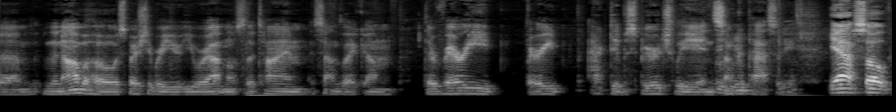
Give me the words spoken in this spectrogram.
um, the Navajo, especially where you, you were at most of the time, it sounds like um, they're very very active spiritually in some capacity. Yeah, so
